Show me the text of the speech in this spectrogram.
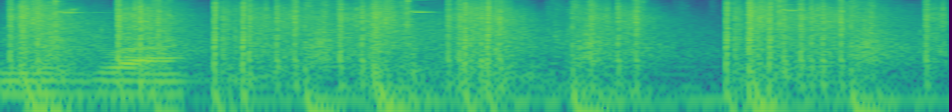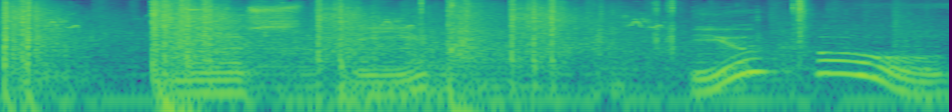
Минус два. Минус три. Юху!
